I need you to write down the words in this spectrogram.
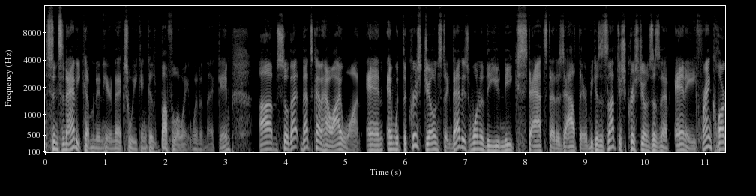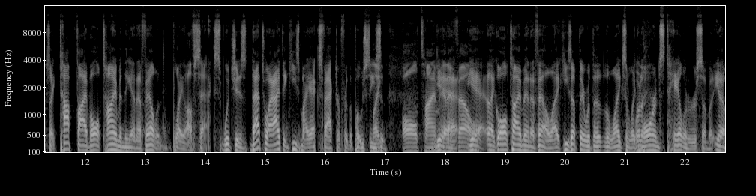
Cincinnati coming in here next weekend because Buffalo ain't winning that game. Um, so that that's kind of how I And and with the Chris Jones thing, that is one of the unique stats that is out there because it's not just Chris Jones doesn't have any. Frank Clark's like top five all time in the NFL in playoff sacks, which is that's why I think he's my X factor for the postseason. Like all time yeah, NFL. Yeah, like all time NFL. Like he's up there with the, the likes of like What a- Lawrence Taylor or somebody. You know,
